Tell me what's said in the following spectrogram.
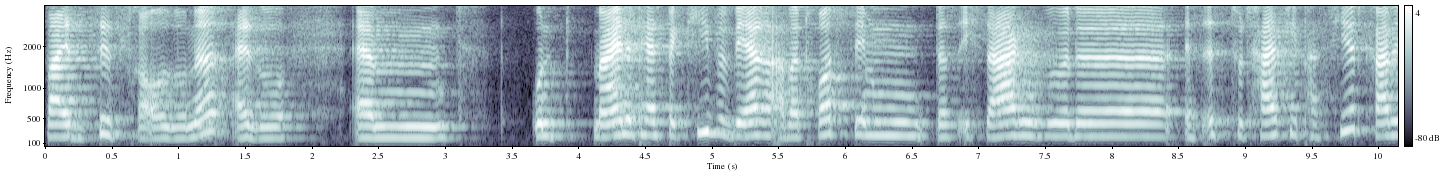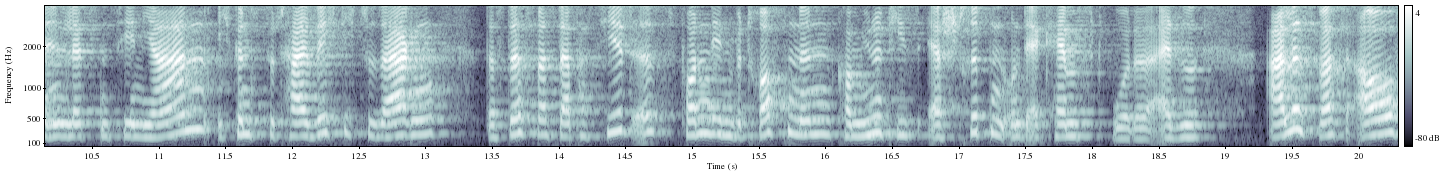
weiße Cis-Frau, so, ne? Also, ähm, und meine Perspektive wäre aber trotzdem, dass ich sagen würde, es ist total viel passiert, gerade in den letzten zehn Jahren. Ich finde es total wichtig zu sagen, dass das, was da passiert ist, von den betroffenen Communities erstritten und erkämpft wurde. Also alles, was auf,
